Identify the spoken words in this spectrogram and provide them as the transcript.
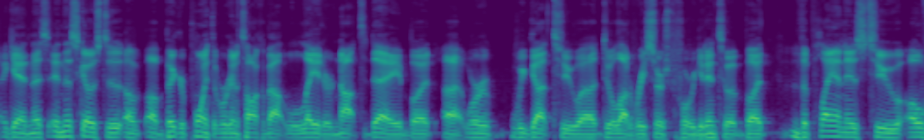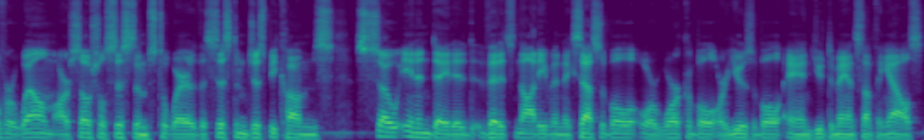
again, this and this goes to a, a bigger point that we're going to talk about later, not today, but uh, we're we've got to uh, do a lot of research before we get into it. But the plan is to overwhelm our social systems to where the system just becomes so inundated that it's not even accessible or workable or usable, and you demand something else,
